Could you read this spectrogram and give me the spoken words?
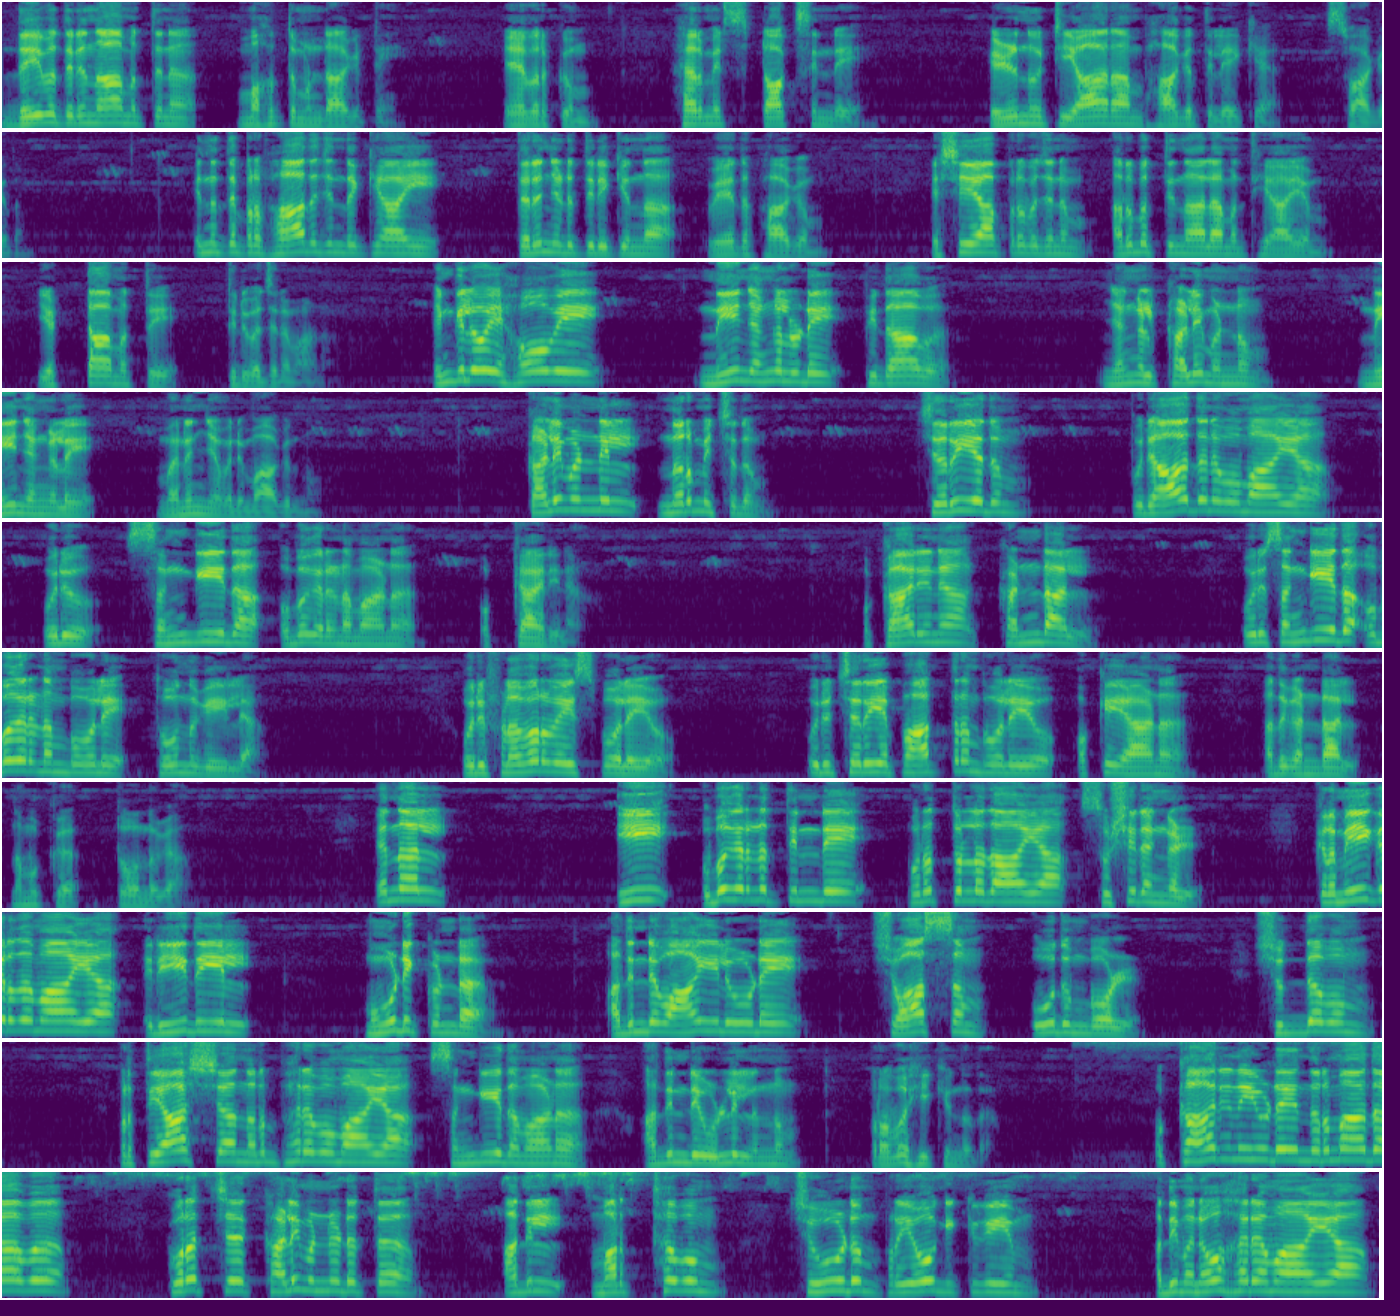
ദൈവ തിരുനാമത്തിന് മഹത്വമുണ്ടാകട്ടെ. ഏവർക്കും ഹെർമിറ്റ്സ് ടോക്സിന്റെ എഴുന്നൂറ്റിയാറാം ഭാഗത്തിലേക്ക് സ്വാഗതം. ഇന്നത്തെ പ്രഭാത ചിന്തയ്ക്കായി തിരഞ്ഞെടുത്തിരിക്കുന്ന വേദഭാഗം യശയാപ്രവചനം അറുപത്തിനാലാം അധ്യായം എട്ടാമത്തെ തിരുവചനമാണ്. എങ്കിലോ യഹോവേ നീ ഞങ്ങളുടെ പിതാവ് ഞങ്ങൾ കളിമണ്ണും നീ ഞങ്ങളെ മനഞ്ഞവനുമാകുന്നു. കളിമണ്ണിൽ നിർമ്മിച്ചതും ചെറിയതും പുരാതനവുമായ ഒരു സംഗീത ഉപകരണമാണ് ഒക്കാരിന. ഒക്കാരിന കണ്ടാൽ ഒരു സംഗീത ഉപകരണം പോലെ തോന്നുകയില്ല. ഒരു ഫ്ലവർ വേസ് പോലെയോ ഒരു ചെറിയ പാത്രം പോലെയോ ഒക്കെയാണ് അത് കണ്ടാൽ നമുക്ക് തോന്നുക. എന്നാൽ ഈ ഉപകരണത്തിന്റെ പുറത്തുള്ളതായ സുഷിരങ്ങൾ ക്രമീകൃതമായ രീതിയിൽ മൂടിക്കൊണ്ട് അതിന്റെ വായിലൂടെ ശ്വാസം ഊതുമ്പോൾ ശുദ്ധവും പ്രത്യാശ നിർഭരവുമായ സംഗീതമാണ് അതിന്റെ ഉള്ളിൽ നിന്നും പ്രവഹിക്കുന്നത്. ഒക്കാരിനയുടെ നിർമ്മാതാവ് കുറച്ച് കളിമണ്ണെടുത്ത് അതിൽ മർദ്ദവും ചൂടും പ്രയോഗിക്കുകയും അതിമനോഹരമായ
